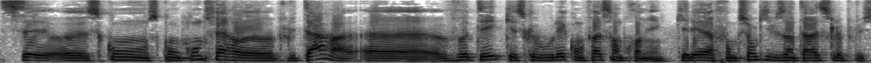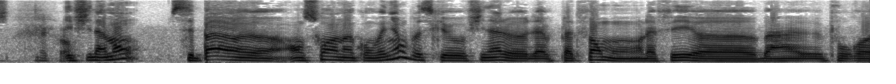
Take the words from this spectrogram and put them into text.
c'est euh, ce qu'on ce qu'on compte faire euh, plus tard. Euh, voter. Qu'est-ce que vous voulez qu'on fasse en premier? Quelle est la fonction qui vous intéresse le plus? Et finalement, c'est pas euh, en soi un inconvénient parce qu'au final, la plateforme, on, l'a fait bah, pour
